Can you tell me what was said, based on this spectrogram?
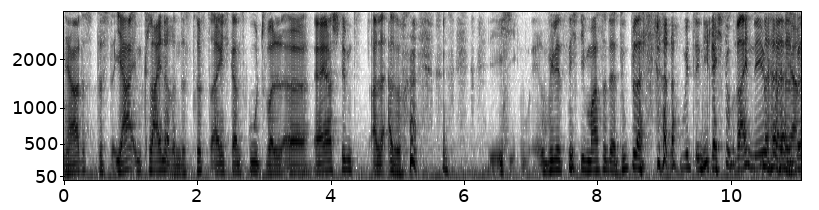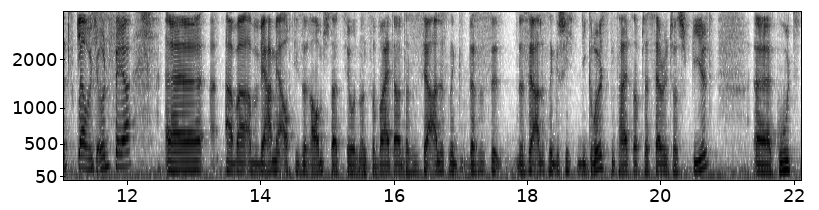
ja, das, das, ja, im Kleineren, das trifft es eigentlich ganz gut, weil, äh, ja, ja, stimmt. Alle, also, ich will jetzt nicht die Masse der Duplas da noch mit in die Rechnung reinnehmen, weil dann Ja. wird es, glaube ich, unfair. Äh, aber, aber wir haben ja auch diese Raumstation und so weiter und das ist ja alles eine, das ist, das ist ja alles eine Geschichte, die größtenteils auf der Cerritos spielt. Äh, gut,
